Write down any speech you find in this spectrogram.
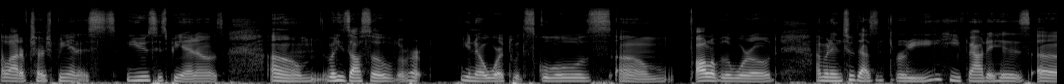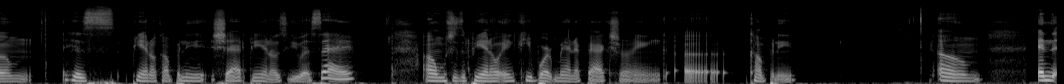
a lot of church pianists use his pianos. Um, but he's also you know worked with schools um, all over the world. I mean, in 2003, he founded his um, his piano company, Shadd Pianos USA. Um, which is a piano and keyboard manufacturing uh, company. Um, and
